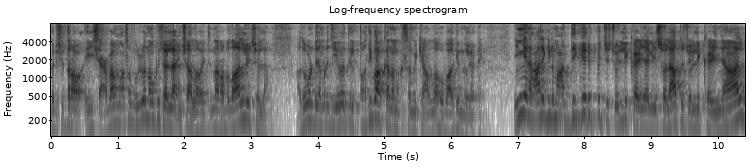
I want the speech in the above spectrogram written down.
പരിശുദ്ധ റ- ഈ ഷാബാ മാസം മുഴുവൻ നമുക്ക് ചൊല്ലാം ഇൻഷാല്ല വരുന്ന റമദാനിലും ചൊല്ലാം. അതുകൊണ്ട് നമ്മുടെ ജീവിതത്തിൽ പതിവാക്കാൻ നമുക്ക് ശ്രമിക്കാം. അള്ളാഹു ഭാഗ്യം നൽകട്ടെ. ഇങ്ങനെ ആരെങ്കിലും അധികരിപ്പിച്ച് ചൊല്ലിക്കഴിഞ്ഞാൽ ഈ സ്വലാത്ത് ചൊല്ലിക്കഴിഞ്ഞാൽ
